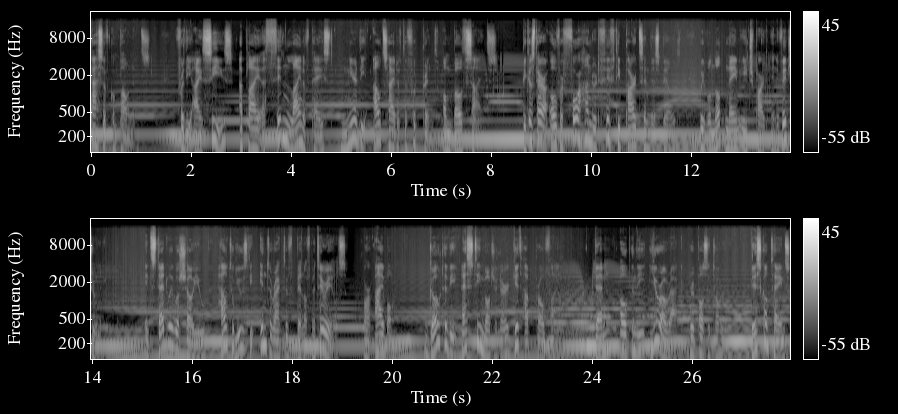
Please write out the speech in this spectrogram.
passive components. For the ICs, apply a thin line of paste near the outside of the footprint on both sides. Because there are over 450 parts in this build, we will not name each part individually. Instead we will show you how to use the Interactive Bill of Materials, or IBOM. Go to the ST Modular GitHub profile. Then open the Eurorack repository. This contains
